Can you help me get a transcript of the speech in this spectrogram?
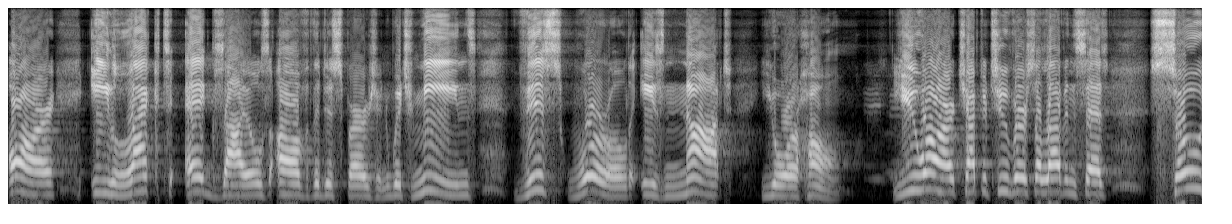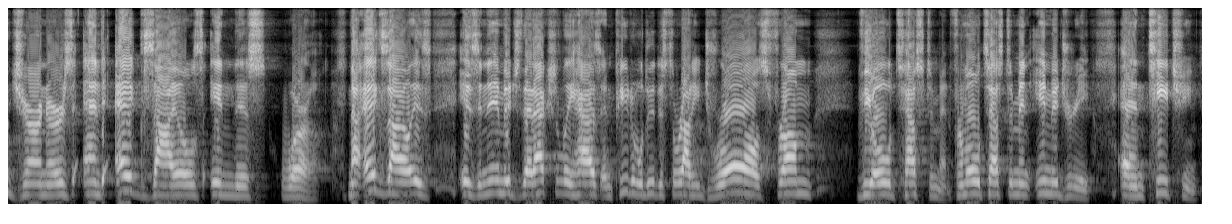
are elect exiles of the dispersion, which means this world is not your home. You are, chapter 2, verse 11 says, sojourners and exiles in this world. Now, exile is, is an image that actually has, and Peter will do this throughout, he draws from the Old Testament, from Old Testament imagery and teaching.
